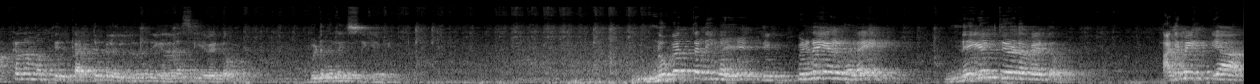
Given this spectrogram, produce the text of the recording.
அக்கிரமத்தின் கட்டுகளில் இருந்து நீங்கள் என்ன செய்ய வேண்டும்? விடுதலை செய்ய வேண்டும். நுகத்தடிகள் பிணையல்களை நெகிழ்த்திட வேண்டும். அடிமை யார்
